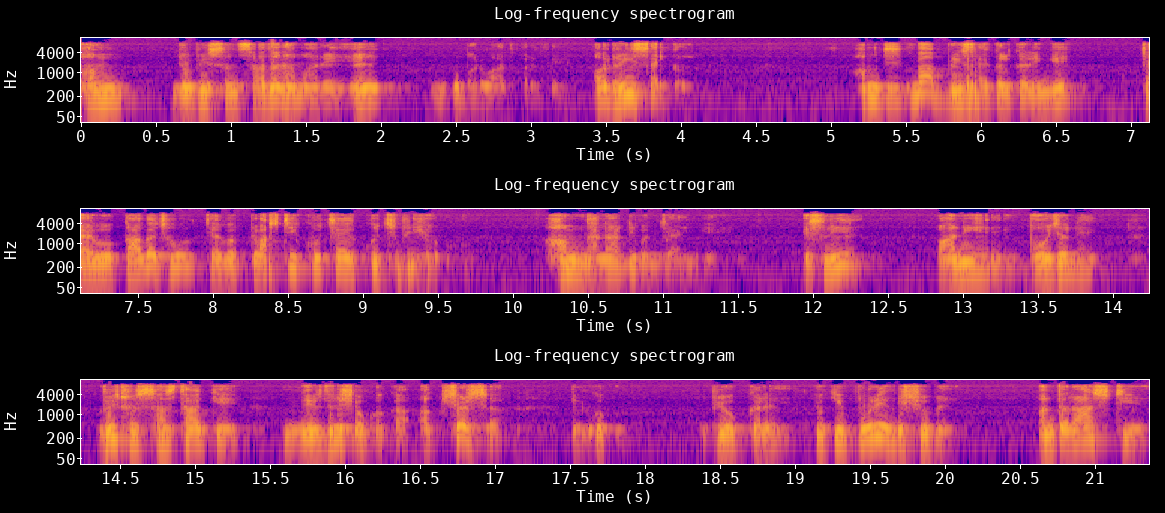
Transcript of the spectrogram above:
हम जो भी संसाधन हमारे हैं, उनको बर्बाद करते दें और रिसाइकल हम जितना रिसाइकल करेंगे, चाहे वो कागज़ हो, चाहे वो प्लास्टिक हो, चाहे कुछ भी हो, हम धनाढ़ी बन जाएँगे। इसलिए पानी है, भोजन है, विश्व संस्था के निर्देशों का अक्षरश इनको उपयोग करें, क्योंकि पूरे विश्व में अंतर्राष्ट्रीय,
